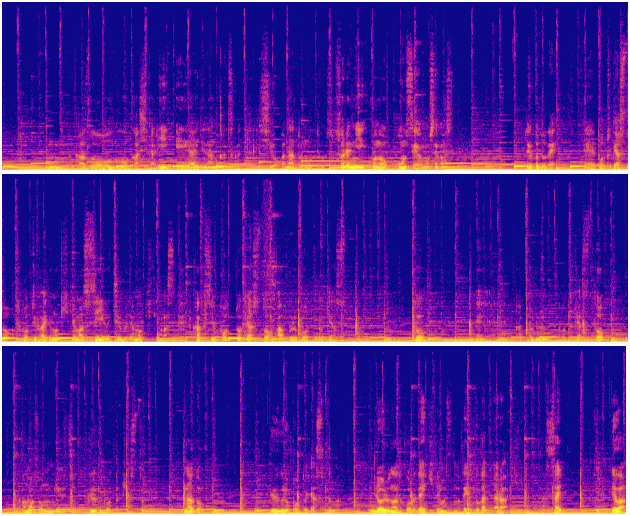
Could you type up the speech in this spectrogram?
うん、画像を動かしたり AI で何か作ったりしようかなと思ってます。それにこの音声を載せます。ということで、えー、ポッドキャスト Spotify でも聞けますし YouTube でも聞けます。各種ポッドキャスト Apple Podcast と、えー、Apple Podcast Amazon Music Podcast など Google Podcast とかいろいろなところで聞けますのでよかったら聞いてください。では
